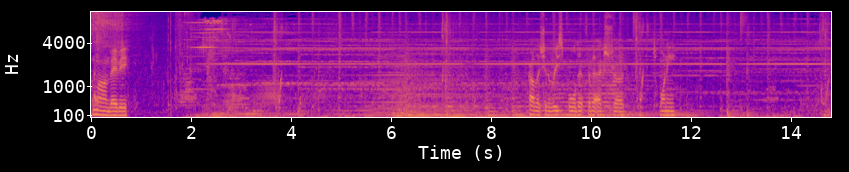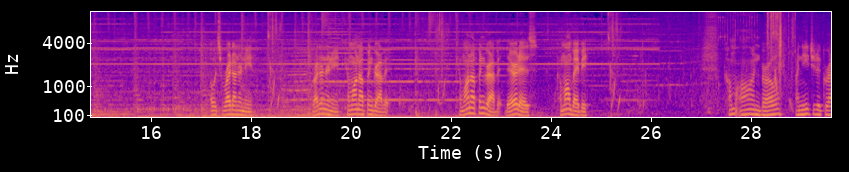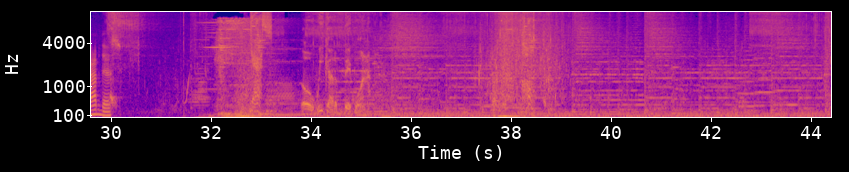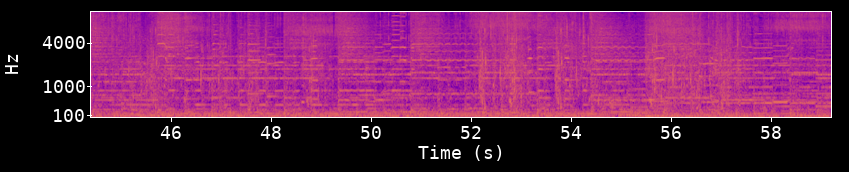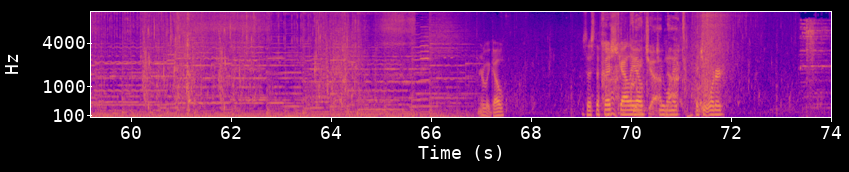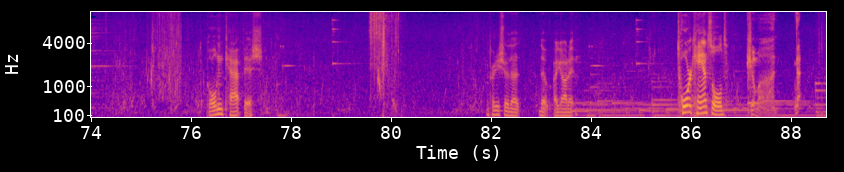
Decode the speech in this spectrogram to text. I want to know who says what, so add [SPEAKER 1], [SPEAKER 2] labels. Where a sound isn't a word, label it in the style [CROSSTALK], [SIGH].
[SPEAKER 1] Come on, baby. Probably should have respooled it for the extra 20. Oh, it's right underneath. Right underneath. Come on up and grab it. Come on up and grab it. There it is. Come on, baby. Come on, bro. I need you to grab this.
[SPEAKER 2] Yes!
[SPEAKER 3] Oh, we got a big one.
[SPEAKER 1] Is this the fish, ah, Galileo,
[SPEAKER 3] Great job,
[SPEAKER 1] that you wanted,
[SPEAKER 3] Noct.
[SPEAKER 1] that you ordered? Golden catfish. I'm pretty sure that that I got it. Tour canceled.
[SPEAKER 3] Come on.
